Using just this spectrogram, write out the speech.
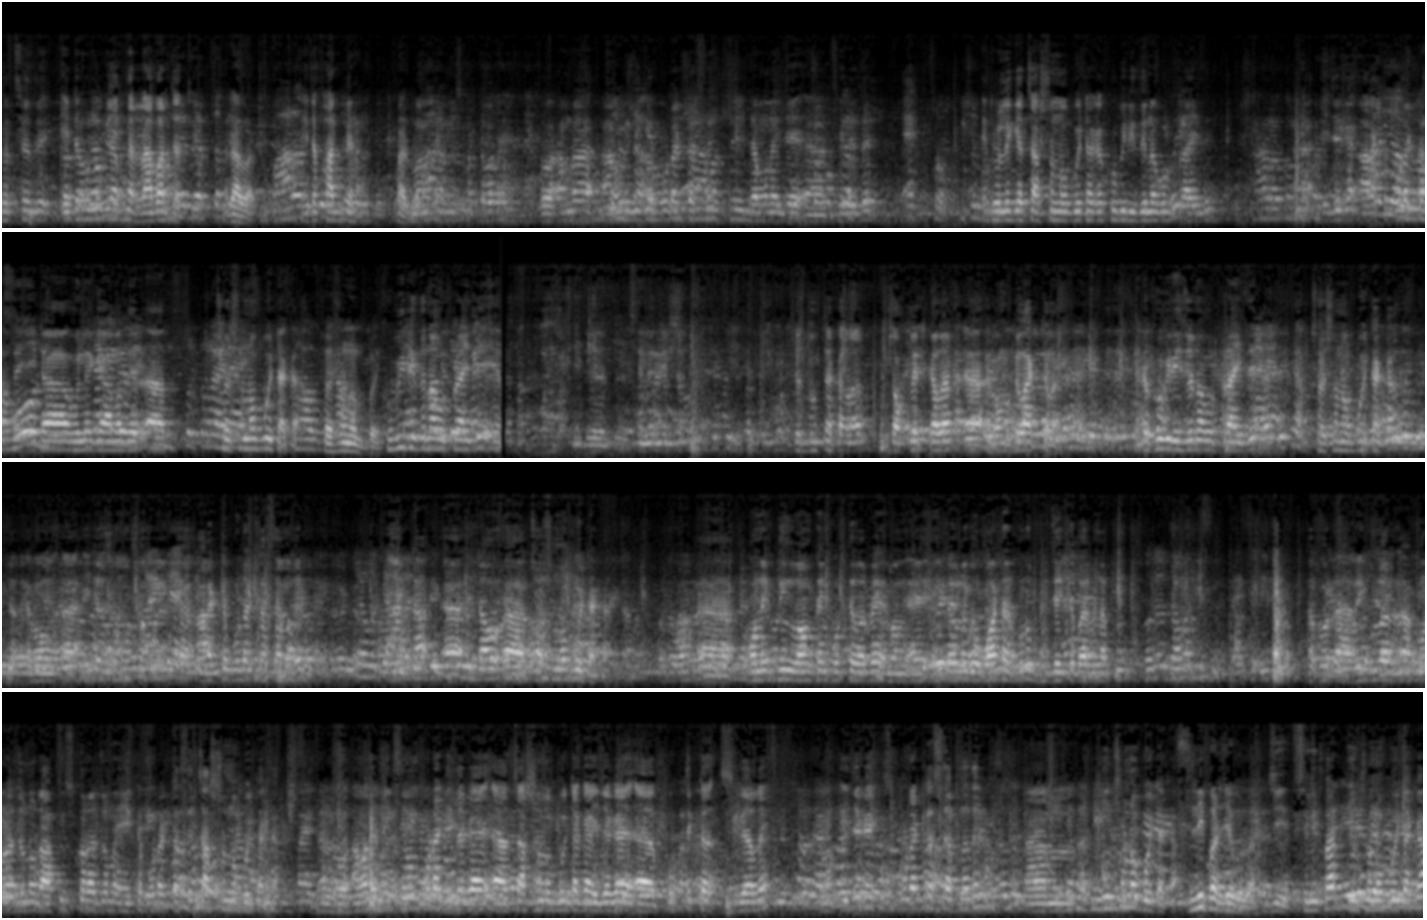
হচ্ছে যে এটা হলো কি আপনার রাবার জাতীয়। রাবার এটা ফাটবে না। ফাটবে। তো আমরা আরও এদিকে প্রোডাক্ট আছে যেমন এই যে ছেলেদের এটা হলে গিয়ে চারশো নব্বই টাকা খুবই রিজনেবল প্রাইসে এই জায়গায় প্রোডাক্ট আছে এটা হলে গিয়ে আমাদের ছয়শো নব্বই টাকা। ছয়শো নব্বই। খুবই রিজনেবল প্রাইসে জন্য দুটা কালার চকলেট কালার এবং ব্ল্যাক কালার এটা খুবই রিজনেবল প্রাইসে ছয়শো নব্বই টাকা। এবং এটার সমসাময়িক আহ, আরেকটা প্রোডাক্ট আছে আমাদের। একটা এটাও ছয়শো নব্বই টাকা। অনেক দিন লং টাইম পড়তে পারবে এবং এটা হলো ওয়াটার প্রুফ ভিজাইতে পারবেন আপনি। তারপর রেগুলার করার জন্য রাফ ইউজ করার জন্য একটা প্রোডাক্ট আছে চারশো নব্বই টাকা। তো আমাদের ম্যাক্সিমাম প্রোডাক্ট এই জায়গায় চারশো নব্বই টাকা এই জায়গায় প্রত্যেকটা সিরিয়ালে এই জায়গায় কিছু প্রোডাক্ট আছে আপনাদের তিনশো নব্বই টাকা। স্লিপার যেগুলো। জি স্লিপার তিনশো নব্বই টাকা।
